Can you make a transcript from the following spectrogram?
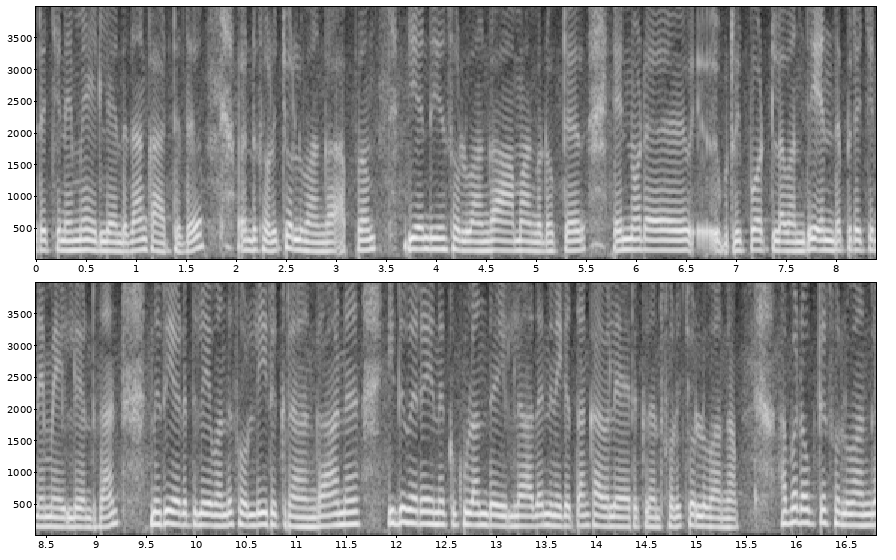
பிரச்சனையுமே இல்லைன்னு தான் காட்டுது. என்று சொல்லி சொல்லுவாங்க. அப்போ ஜெயந்தியும் சொல்லுவாங்க ஆமாங்க டாக்டர் என்னோட ரிப்போர்ட்டில் வந்து எந்த பிரச்சனையுமே இல்லைன்னு தான் நிறைய இடத்துலையே வந்து சொல்லியிருக்கிறாங்க. ஆனால் இதுவரை எனக்கு குழந்தை இல்லை. அதை நினைக்கத்தான் கவலையாக இருக்குதுன்னு சொல்லி சொல்லுவாங்க. அப்போ டாக்டர் சொல்லுவாங்க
